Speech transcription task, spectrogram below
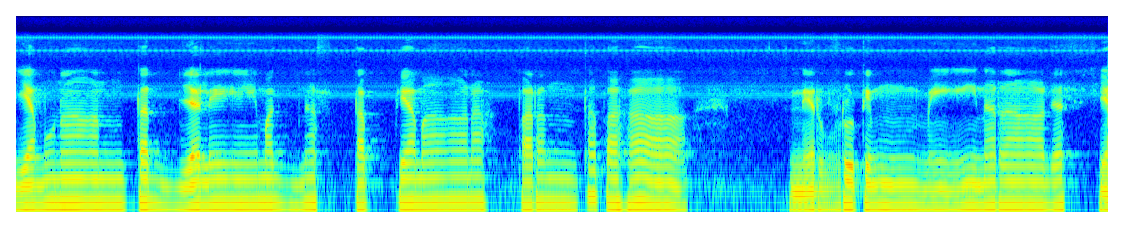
यमुनान्तर्जले मग्नस्तप्यमानः परन्तपः निर्वृतिं मीनराजस्य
